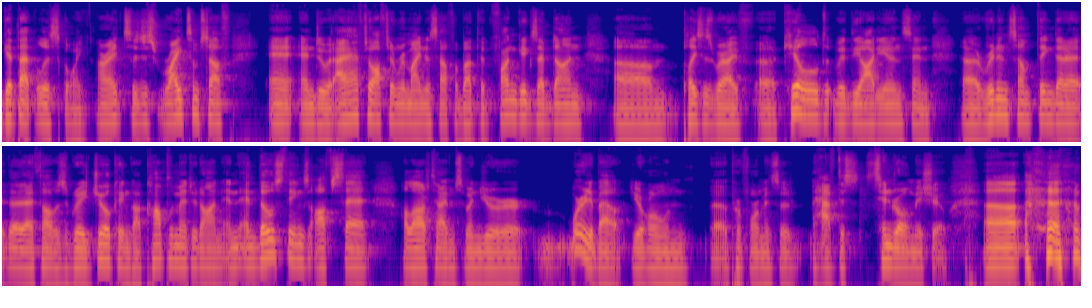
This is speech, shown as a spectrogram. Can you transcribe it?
get that list going. All right. So just write some stuff and, and, do it. I have to often remind myself about the fun gigs I've done, um, places where I've uh, killed with the audience and uh, written something that I, that I thought was a great joke and got complimented on. And, and those things offset a lot of times when you're worried about your own uh, performance or have this syndrome issue. Uh,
